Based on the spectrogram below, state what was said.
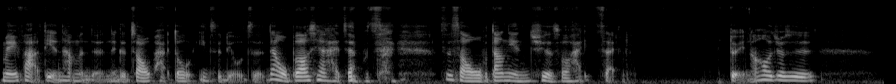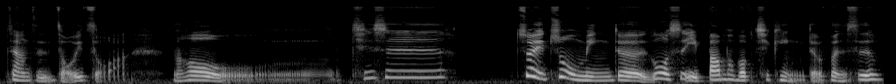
美发店，他们的那个招牌都一直留着，但我不知道现在还在不在。至少我当年去的时候还在。对，然后就是这样子走一走啊，然后其实最著名的，如果是以 Bump Up Chicken 的粉丝，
